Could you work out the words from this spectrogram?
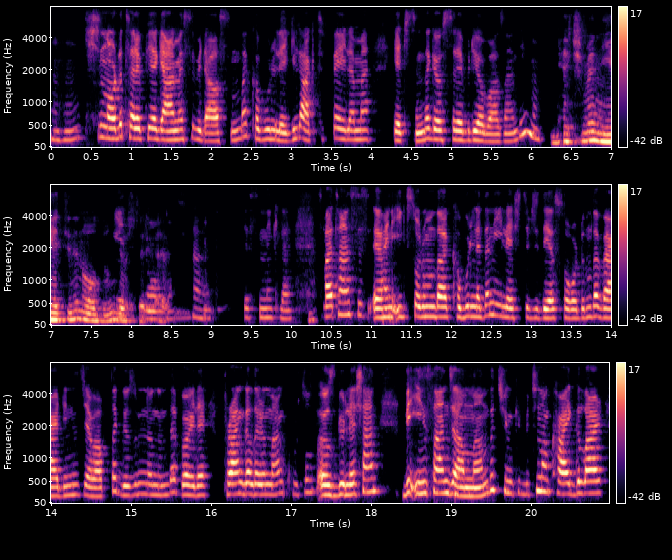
Hı hı. Kişinin orada terapiye gelmesi bile aslında kabulle ilgili aktif bir eyleme geçtiğini de gösterebiliyor bazen değil mi? Geçme niyetinin olduğunu Niyetinin gösteriyor. Olduğunu. Evet. evet. Kesinlikle. Zaten siz e, hani ilk sorumda kabul neden iyileştirici diye sorduğumda verdiğiniz cevapta gözümün önünde böyle prangalarından kurtulup özgürleşen bir insan canlandı. Çünkü bütün o kaygılar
